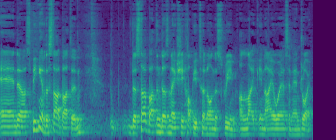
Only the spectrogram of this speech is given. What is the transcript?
And uh, speaking of the start button, the start button doesn't actually help you turn on the screen, unlike in iOS and Android,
